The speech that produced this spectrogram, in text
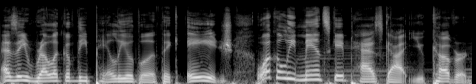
as a relic of the Paleolithic age. Luckily, Manscaped has got you covered.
